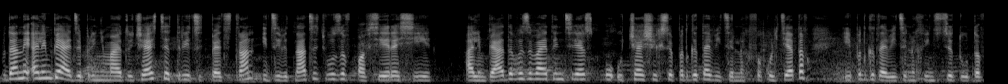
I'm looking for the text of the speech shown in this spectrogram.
В данной Олимпиаде принимают участие 35 стран и 19 вузов по всей России. Олимпиада вызывает интерес у учащихся подготовительных факультетов и подготовительных институтов.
